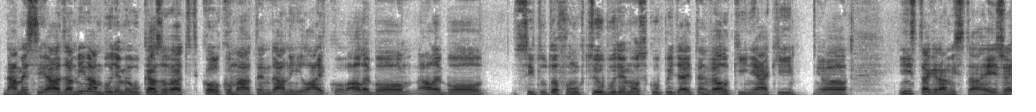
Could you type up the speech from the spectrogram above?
na mesiac a my vám budeme ukazovať, koľko má ten daný lajkov. Alebo, alebo si túto funkciu bude môcť kúpiť aj ten veľký nejaký uh, Instagramista, hej, že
